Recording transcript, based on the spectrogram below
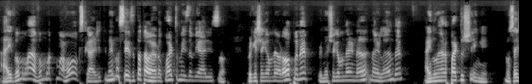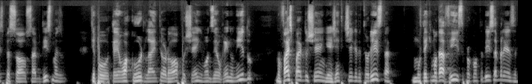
Aí vamos lá, vamos lá pro Marrocos, cara. A gente nem inocência total, era o quarto mês da viagem só. Porque chegamos na Europa, né? Primeiro chegamos na, Irlanda, aí não era parte do Schengen. Não sei se o pessoal sabe disso, mas tipo, tem um acordo lá entre a Europa, o Schengen, vamos dizer, o Reino Unido não faz parte do Schengen. A gente que chega de turista tem que mudar a vista por conta disso, é beleza.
